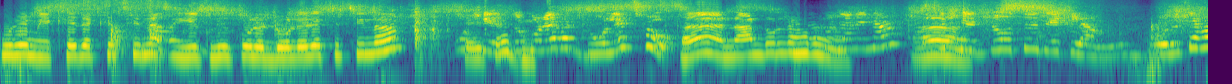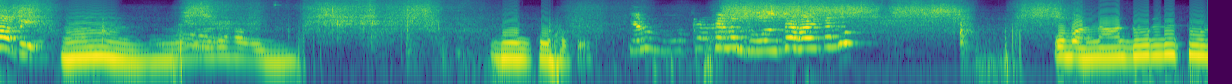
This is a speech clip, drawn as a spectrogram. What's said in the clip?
করে মেখে রেখেছিলাম ইয়ে করে- করে ডলে রেখেছিলাম সেইটা ডলেছো? হ্যাঁ না ডললে হবে না। হ্যাঁ। সেদ্ধ হতে দেখলাম। ডলতে হবে? হুম ডলতে হবে। কেন হয় না ডললে তোর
